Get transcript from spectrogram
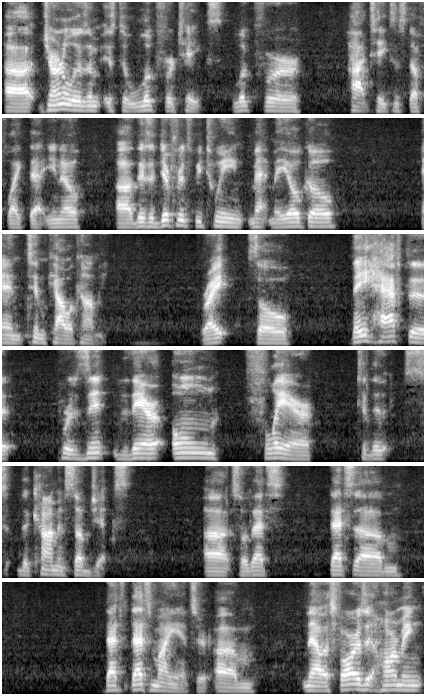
Uh, journalism is to look for takes, look for hot takes and stuff like that. You know, uh, there's a difference between Matt Maiocco and Tim Kawakami, right? So they have to present their own flair to the the common subjects. Uh, so that's that's um, that's that's my answer. Um, now, as far as it harming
